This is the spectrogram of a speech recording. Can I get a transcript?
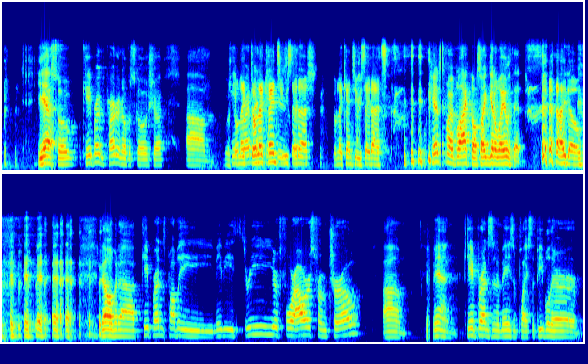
yeah, so Cape Breton's part of Nova Scotia. Um, don't let don't let Kent you say that. Don't let you say that. Kent's my black belt, so I can get away with it. I know. no, but uh, Cape Breton's probably maybe three or four hours from Truro. Um, man, Cape Breton's an amazing place. The people there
